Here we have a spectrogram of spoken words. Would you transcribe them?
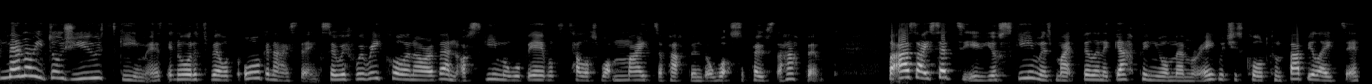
memory does use schemas in order to be able to organise things. So if we're recalling our event, our schema will be able to tell us what might have happened or what's supposed to happen. But as I said to you, your schemas might fill in a gap in your memory, which is called confabulating,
